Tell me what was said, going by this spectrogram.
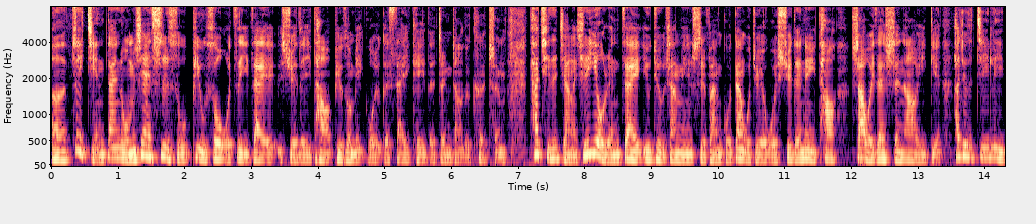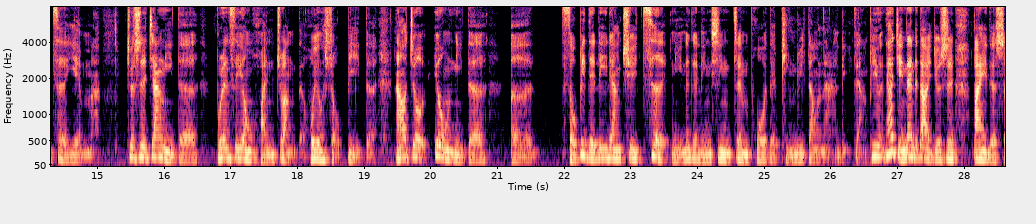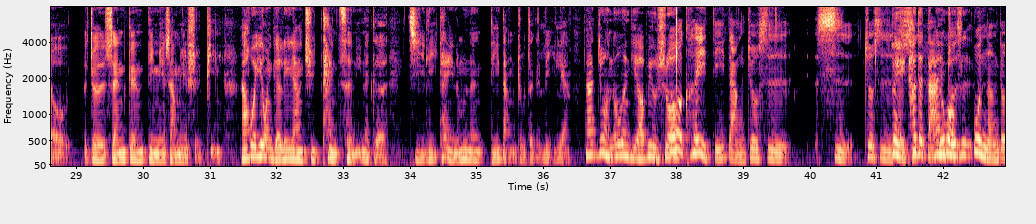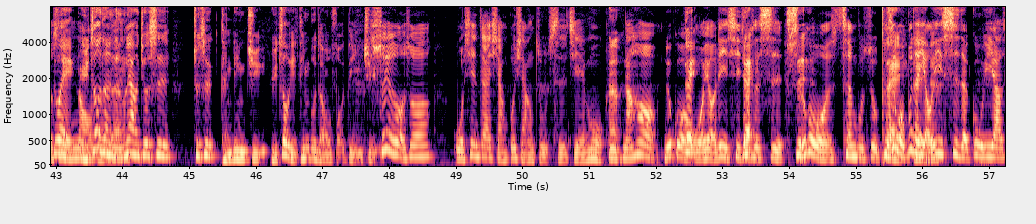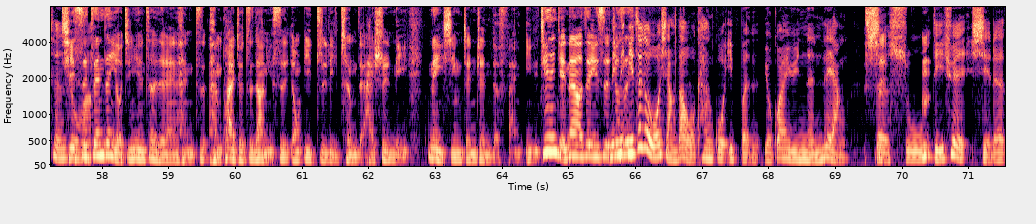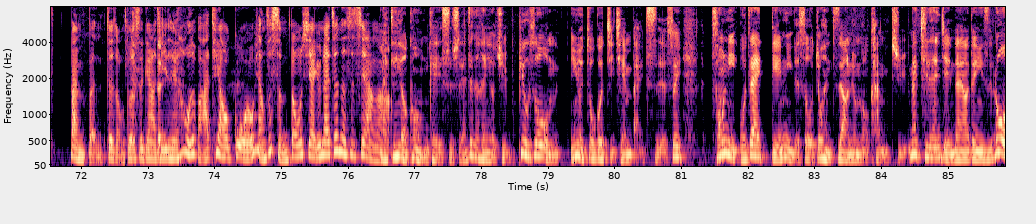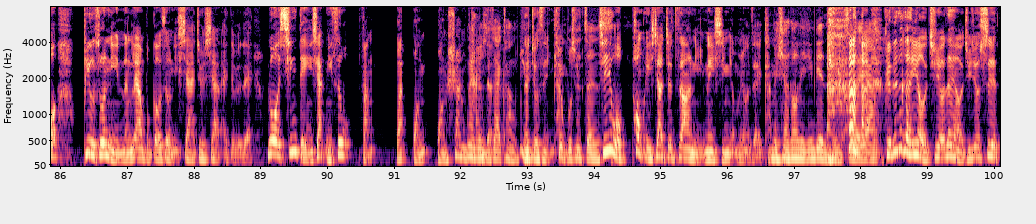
呃，最简单的，我们现在世俗，譬如说我自己在学的一套，譬如说美国有个 CK 的证照的课程，它其实讲，其实也有人在 YouTube 上面示范过，但我觉得我学的那一套稍微再深奥一点，它就是激励测验嘛，就是将你的不论是用环状的或用手臂的，然后就用你的呃。手臂的力量去测你那个灵性震波的频率到哪里？这样，譬如它简单的道理就是把你的手就是山跟地面上面水平，然后会用一个力量去探测你那个肌力，看你能不能抵挡住这个力量。那就很多问题哦，比如说，如果可以抵挡，就是是就是对他的答案就是不能，就是对宇宙的能量就是就是肯定句，宇宙也听不懂否定句。所以如果说我现在想不想主持节目，嗯。然后如果我有力气，就是是；是。如果我撑不住，可是我不能有意识的故意要撑住其实真正有经验测的人很自很快就知道你是用意志力撑的，还是你内心真正的反应。今天简单到这意思，就是你你你这个我想到我看过一本有关于能量的是。书，嗯。的确写的半本这种各式各样的然后我就把它跳过。我想这什么东西啊？原来真的是这样啊哪啊！天有空我们可以试试，这个很有趣。譬如说，我们因为做过几千百次，所以从你我在点你的时候，我就很知道你有没有抗拒。那其实很简单，要定义是，如果譬如说你能量不够的时候，你下就下来，对不对？如果轻点一下，你是反往往往上那就是在抗拒，那就是你抗拒就不是真实。其实我碰一下就知道你内心有没有在抗拒。没想到你已经练成这样，可是这个很有趣哦，这很有趣，就是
